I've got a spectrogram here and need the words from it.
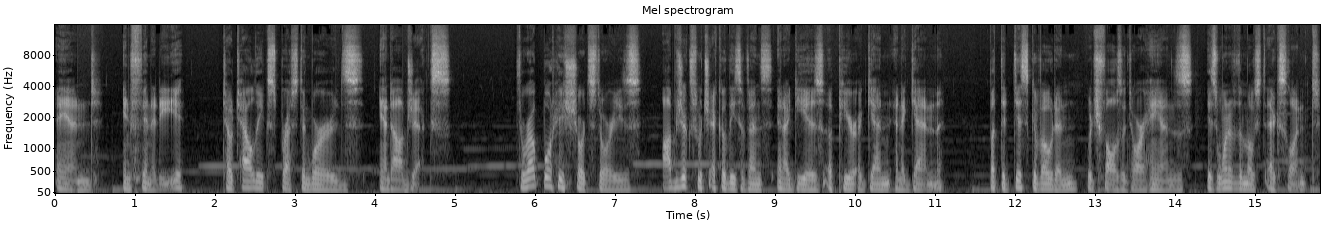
and infinity, totality expressed in words and objects. Throughout Borges' short stories, objects which echo these events and ideas appear again and again, but the Disc of Odin, which falls into our hands, is one of the most excellent.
